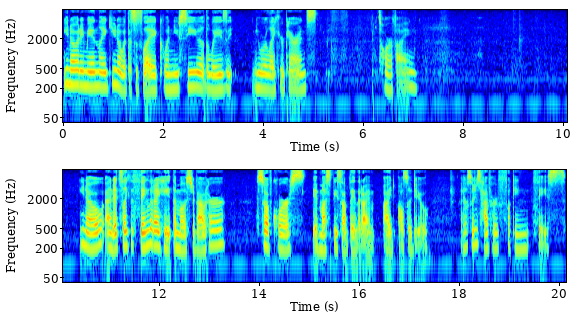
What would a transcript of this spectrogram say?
you know what I mean? Like, you know what this is like when you see the ways that you were like your parents. It's horrifying. You know, and it's like the thing that I hate the most about her. So of course, it must be something that I'm I also do. I also just have her fucking face.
